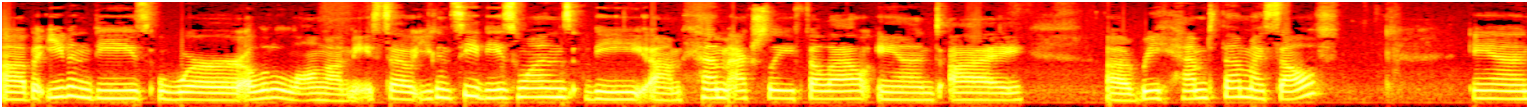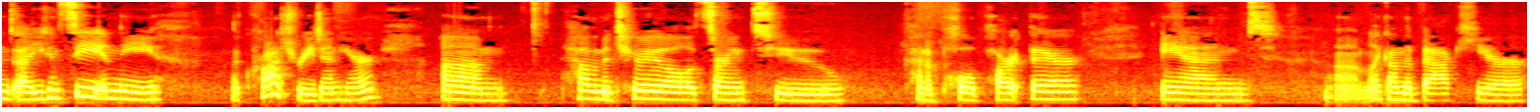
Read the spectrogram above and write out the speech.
Uh, but even these were a little long on me. So you can see these ones, the um, hem actually fell out and I uh, re-hemmed them myself. And uh, you can see in the, the crotch region here, um, how the material is starting to kind of pull apart there and um, like on the back here.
